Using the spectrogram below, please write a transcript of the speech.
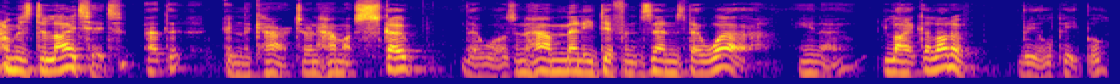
and was delighted the, in the character and how much scope there was and how many different Zens there were, you know, like a lot of real people.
